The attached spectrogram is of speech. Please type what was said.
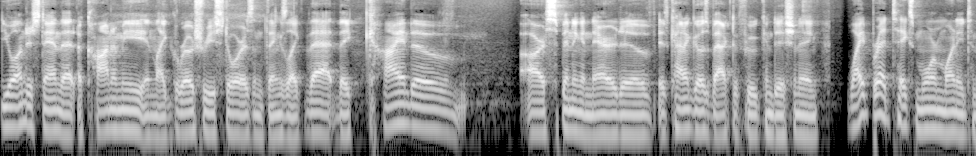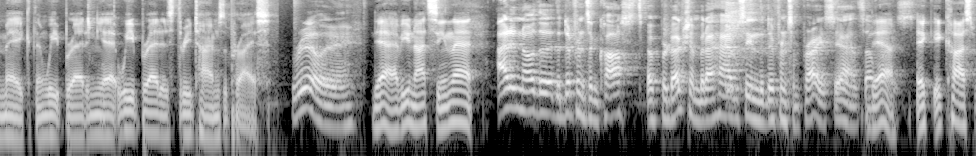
you'll understand that economy and like grocery stores and things like that, they kind of are spinning a narrative. It kind of goes back to food conditioning. White bread takes more money to make than wheat bread, and yet wheat bread is three times the price. really. Yeah, have you not seen that? I didn't know the, the difference in cost of production, but I have seen the difference in price. Yeah, it's yeah, price. it it cost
